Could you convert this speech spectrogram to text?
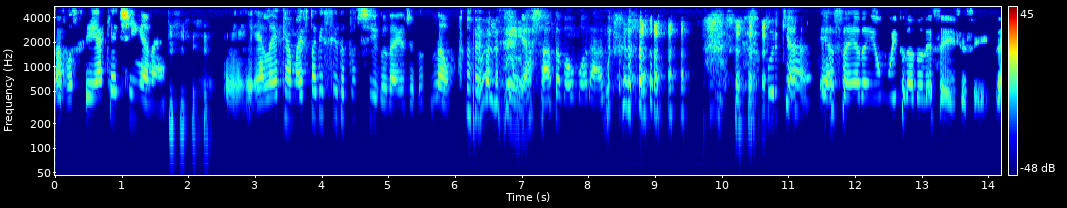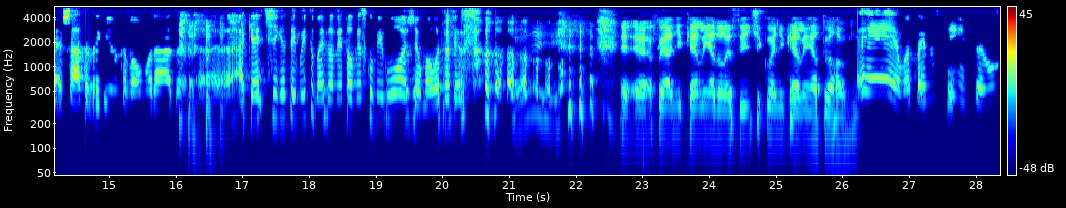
ah, você é a quietinha, né? é, ela é que é a mais parecida contigo, né? Eu digo, não. é a chata mal-humorada. Porque a, essa era eu muito na adolescência, assim, né? Chata, briguenta, mal-humorada. A, a quietinha tem muito mais a ver, talvez, comigo hoje, é uma outra versão. é, é, foi a Nickelin adolescente com a Nickelin atual. Né? É, uma coisa assim, então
